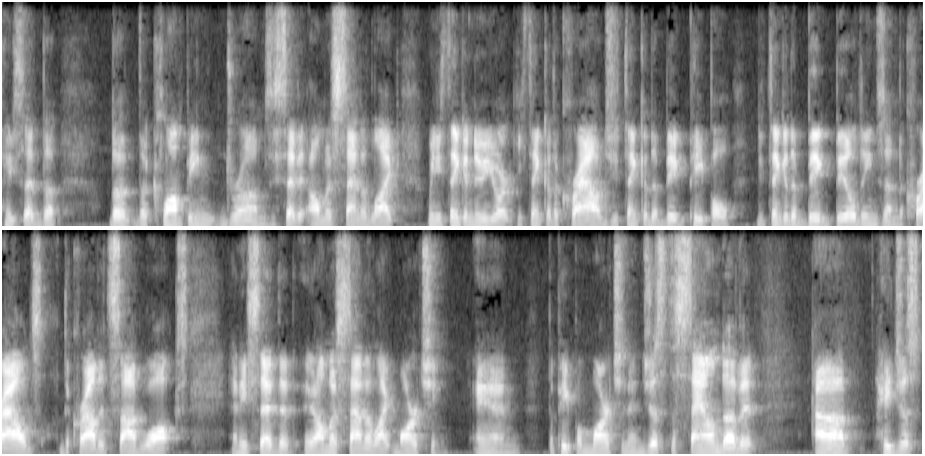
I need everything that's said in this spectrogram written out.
he said the, the, the clumping drums. He said it almost sounded like when you think of New York, you think of the crowds, you think of the big people, you think of the big buildings and the crowds, the crowded sidewalks. And he said that it almost sounded like marching and the people marching and just the sound of it. Uh, he just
